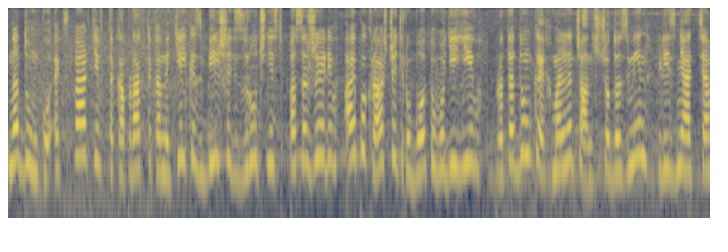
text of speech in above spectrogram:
На думку експертів, така практика не тільки збільшить зручність пасажирів, а й покращить роботу водіїв. Проте думки хмельничан щодо змін різняться.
